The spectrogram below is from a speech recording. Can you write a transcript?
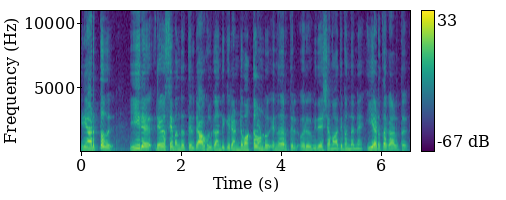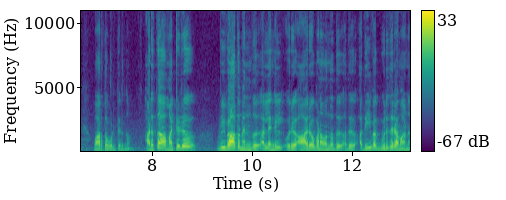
ഇനി അടുത്തത് ഈ രഹസ്യ രഹസ്യബന്ധത്തിൽ രാഹുൽ ഗാന്ധിക്ക് രണ്ട് മക്കളുണ്ട് എന്ന തരത്തിൽ ഒരു വിദേശ മാധ്യമം തന്നെ ഈ അടുത്ത കാലത്ത് വാർത്ത കൊടുത്തിരുന്നു. അടുത്ത മറ്റൊരു വിവാദം എന്നത് അല്ലെങ്കിൽ ഒരു ആരോപണം എന്നത് അത് അതീവ ഗുരുതരമാണ്.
